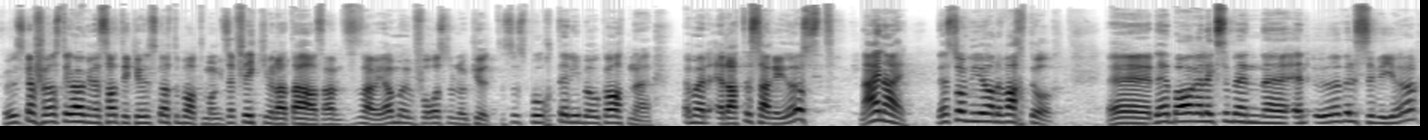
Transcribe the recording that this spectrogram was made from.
Jeg husker Første gangen jeg satt i Kunnskapsdepartementet, så fikk vi dette her, så sa vi, ja, må foreslå noe kutt. Så spurte de byråkratene er dette seriøst. Nei, nei, det er sånn vi gjør det hvert år. Eh, det er bare liksom en, eh, en, øvelse vi gjør,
